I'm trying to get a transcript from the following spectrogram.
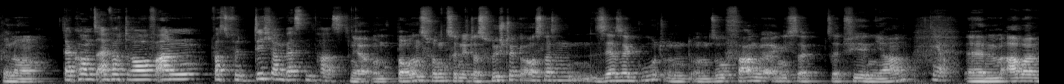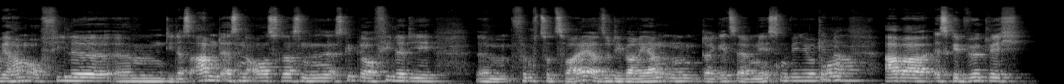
genau. Da kommt es einfach drauf an, was für dich am besten passt. Ja, und bei uns funktioniert das Frühstück auslassen sehr, sehr gut und, und so fahren wir eigentlich seit, seit vielen Jahren. Ja. Ähm, aber wir haben auch viele, ähm, die das Abendessen auslassen. Es gibt ja auch viele, die ähm, 5 zu 2, also die Varianten, da geht es ja im nächsten Video drum. Genau. Aber es geht wirklich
